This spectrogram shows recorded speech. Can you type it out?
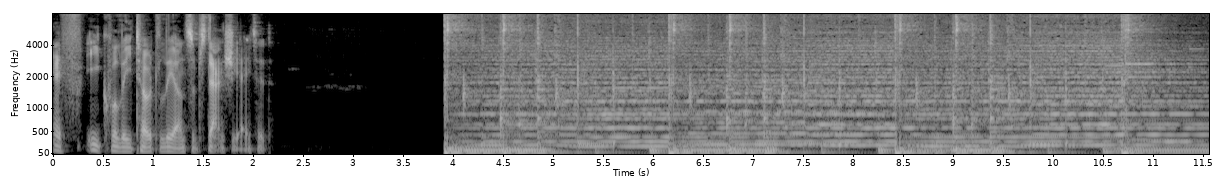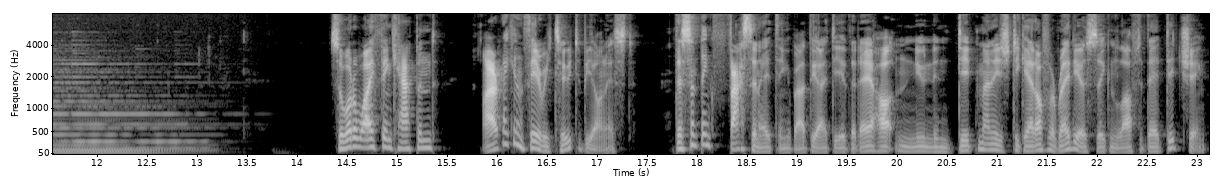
if equally totally unsubstantiated. So, what do I think happened? I reckon theory two, to be honest. There's something fascinating about the idea that Earhart and Noonan did manage to get off a radio signal after their ditching.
